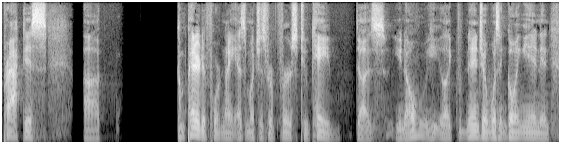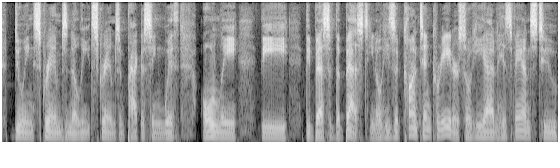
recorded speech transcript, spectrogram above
practice uh, competitive Fortnite as much as Reverse 2K does. You know, he like Ninja wasn't going in and doing scrims and elite scrims and practicing with only the the best of the best. You know, he's a content creator, so he had his fans to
